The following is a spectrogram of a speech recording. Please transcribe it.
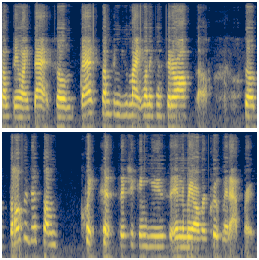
something like that. So that's something you might want to consider also. So those are just some quick tips that you can use in real recruitment efforts.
